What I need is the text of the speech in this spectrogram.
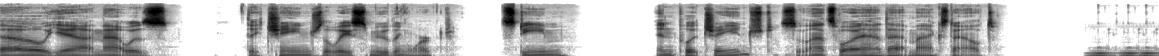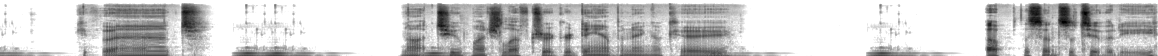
Oh, yeah, and that was... They changed the way smoothing worked. Steam input changed, so that's why I had that maxed out. Get that. Not too much left trigger dampening, okay. Up the sensitivity.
